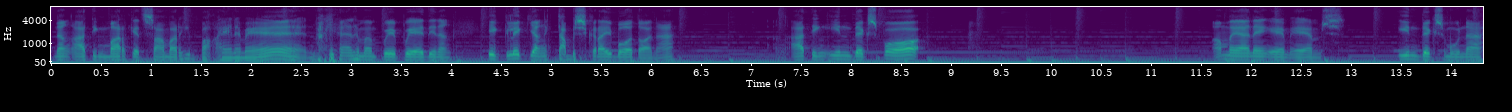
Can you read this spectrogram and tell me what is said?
ng ating market summary, baka naman, baka naman pwede nang i-click yung subscribe button ha. Ang ating index po, mamaya na yung MMs. Index muna.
